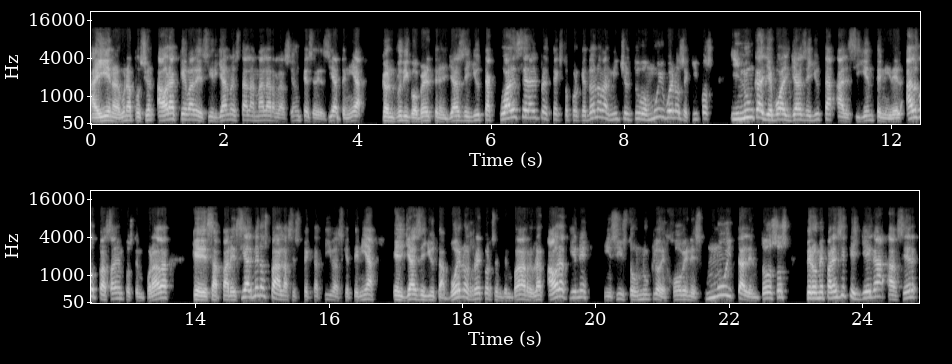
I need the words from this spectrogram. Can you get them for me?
ahí en alguna posición. Ahora, ¿qué va a decir? Ya no está la mala relación que se decía tenía con Rudy Gobert en el Jazz de Utah. ¿Cuál será el pretexto? Porque Donovan Mitchell tuvo muy buenos equipos y nunca llevó al Jazz de Utah al siguiente nivel. Algo pasaba en postemporada que desaparecía, al menos para las expectativas que tenía el Jazz de Utah. Buenos récords en temporada regular. Ahora tiene, insisto, un núcleo de jóvenes muy talentosos, pero me parece que llega a ser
